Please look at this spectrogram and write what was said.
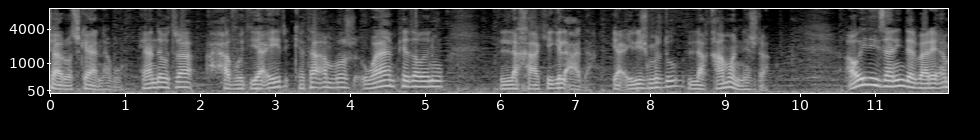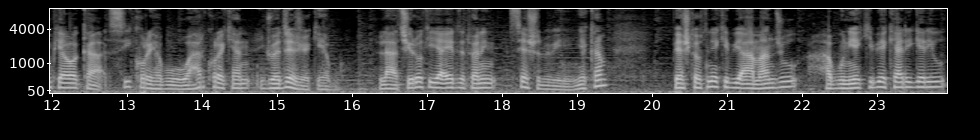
شارۆچکەیان هەبوو، پێیان دەوترا حەڤوت یائیر کە تا ئەمڕۆش وایان پێ دەڵێن و لە خاکی گلعادە، یائیریش مرد و لە قامۆن نێژرا. ئەوەی دەیزانین دەربارەی ئەم پیاوە کە سی کوڕی هەبوو و هەر کوڕێکیان گوێدرێژێکی هەبوو لە چیرۆکی یائیر دەتوانین سێشت ببینین یەکەم پێشکەوتنێکی بیئامانج و هەبوونیەکی بێ کاریگەری و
